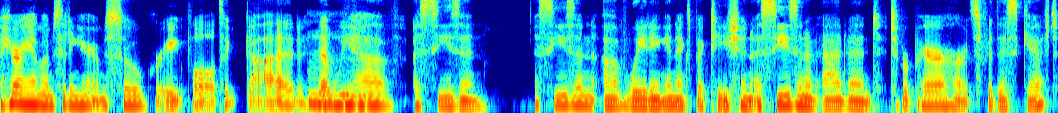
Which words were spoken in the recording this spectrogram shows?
here I am, I'm sitting here, I'm so grateful to God that we Mhm. have a season, a season of waiting and expectation, a season of Advent to prepare our hearts for this gift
